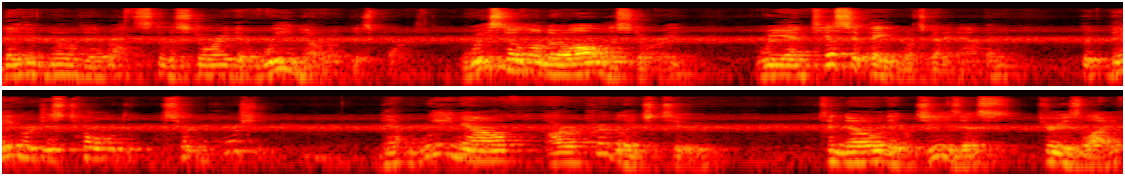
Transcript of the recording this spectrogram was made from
they didn't know the rest of the story that we know at this point. We still don't know all of the story. We anticipate what's going to happen, but they were just told a certain portion that we now are privileged to, to know that Jesus, through his life,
